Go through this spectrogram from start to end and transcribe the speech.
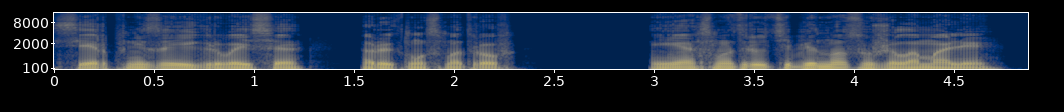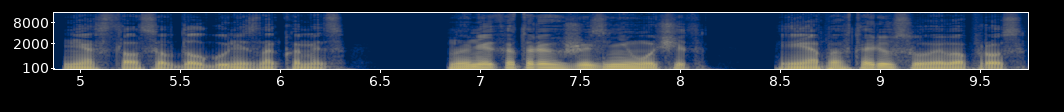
«Серб, не заигрывайся», — рыкнул Смотров. «Я смотрю, тебе нос уже ломали», — не остался в долгу незнакомец. «Но некоторых жизнь не учит. Я повторю свой вопрос.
